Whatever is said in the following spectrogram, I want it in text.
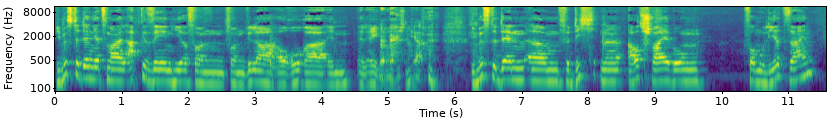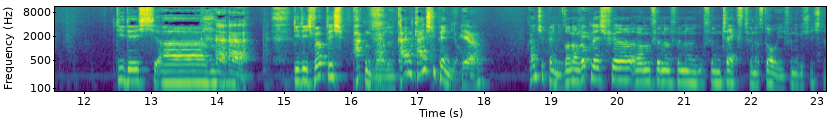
Wie müsste denn jetzt mal, abgesehen hier von, von Villa Aurora in L.A., glaube ich, ne? ja. wie müsste denn ähm, für dich eine Ausschreibung formuliert sein, die dich, ähm, die dich wirklich packen würde? Kein, kein Stipendium. Ja. Kein Stipendium, sondern okay. wirklich für, ähm, für, eine, für, eine, für einen Text, für eine Story, für eine Geschichte.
